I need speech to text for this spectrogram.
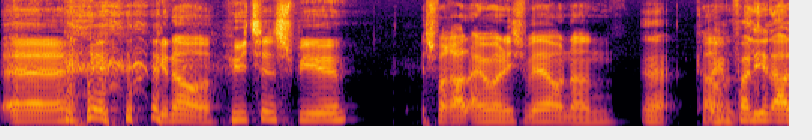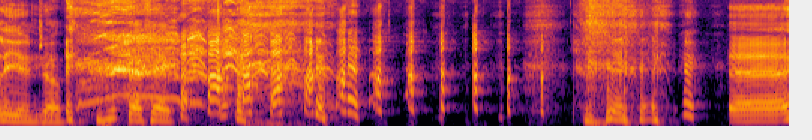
Äh, genau, Hütchenspiel. Ich verrate einfach nicht wer und dann. Ja, Kam- dann verlieren alle ihren Job. Perfekt. Äh,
